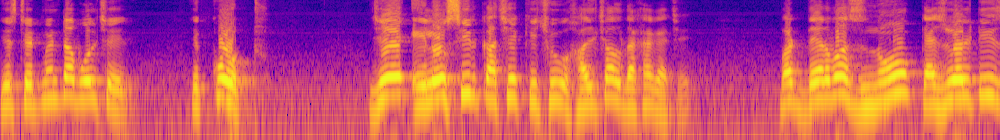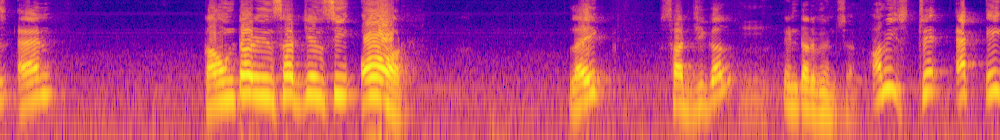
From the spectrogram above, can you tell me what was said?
যে স্টেটমেন্টটা বলছে যে কোর্ট যে এলওসির কাছে কিছু হালচাল দেখা গেছে but there was no casualties and counter insurgency or like surgical intervention আমি এক এই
